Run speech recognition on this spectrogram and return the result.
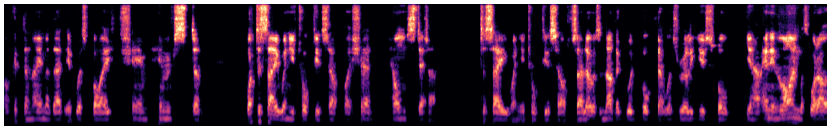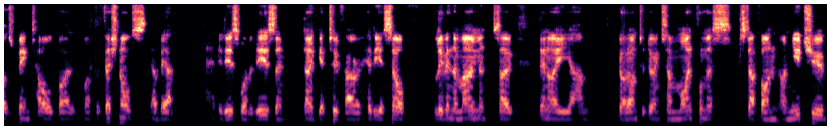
I'll get the name of that. It was by Sham Hemster. What to Say When You Talk to Yourself by Shad Helmstetter. To say when you talk to yourself. So that was another good book that was really useful, you know, and in line with what I was being told by my professionals about it is what it is and don't get too far ahead of yourself, live in the moment. So then I um, got on to doing some mindfulness stuff on, on YouTube,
